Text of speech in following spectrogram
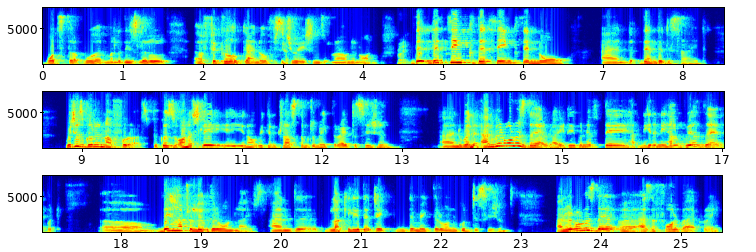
what's that word? These little uh, fickle kind of situations yeah. around and on. Right. They, they think they think they know, and then they decide which is good enough for us because honestly, you know, we can trust them to make the right decision. And when and we're always there, right? Even if they need any help, we're there. But um, they have to live their own lives, and uh, luckily they take they make their own good decisions, and we're always there uh, as a fallback, right?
